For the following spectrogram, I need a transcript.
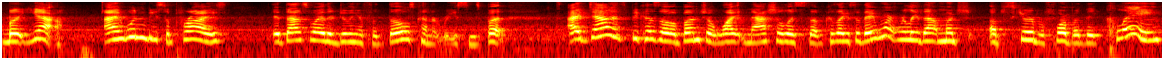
But yeah, I wouldn't be surprised if that's why they're doing it for those kind of reasons. But I doubt it's because of a bunch of white nationalist stuff. Because, like I said, they weren't really that much obscure before, but they claim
